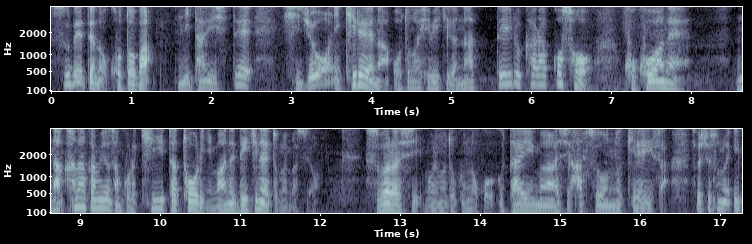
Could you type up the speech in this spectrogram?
全ての言葉に対して非常に綺麗な音の響きが鳴っているからこそここはねなかなか皆さんこれ聞いた通りに真似できないと思いますよ。素晴らしい。森本君のこう歌い回し発音の綺麗さ。そしてその1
